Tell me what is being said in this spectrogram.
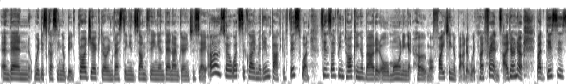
and then we're discussing a big project or investing in something and then I'm going to say, "Oh, so what's the climate impact of this one?" Since I've been talking about it all morning at home or fighting about it with my friends. I don't know. But this is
